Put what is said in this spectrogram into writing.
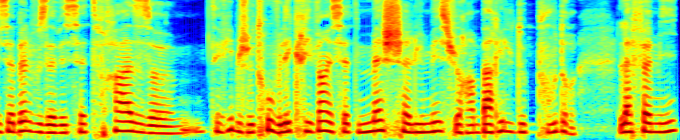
Isabelle, vous avez cette phrase terrible, je trouve, l'écrivain est cette mèche allumée sur un baril de poudre, la famille.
